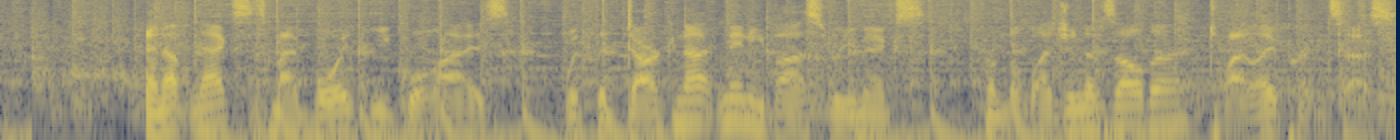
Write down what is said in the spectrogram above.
And up next is my boy Equalize with the Darknut Mini Boss remix from The Legend of Zelda Twilight Princess.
